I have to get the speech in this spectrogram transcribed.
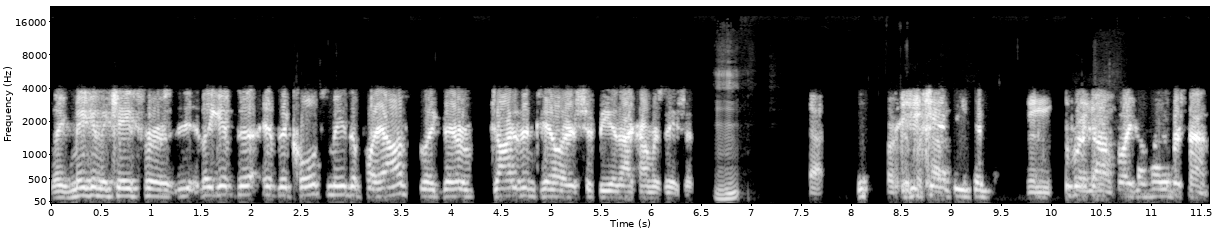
like making the case for like if the if the Colts made the playoffs, like their Jonathan Taylor should be in that conversation. Mm-hmm. or He Cooper can't Kupp. be Even super right now. tough like hundred percent.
